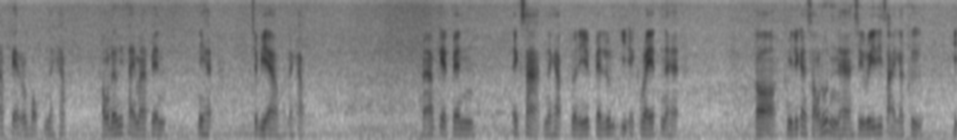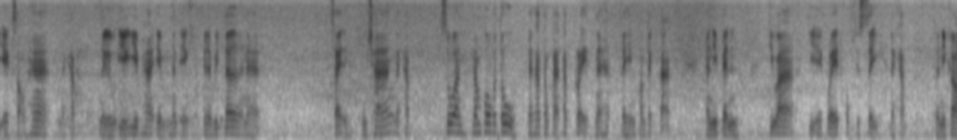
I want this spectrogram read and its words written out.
อัปเกรดระบบนะครับ ของเดิมที่ใส่มาเป็นนี่ฮะ JBL นะครับ มาอัปเกรดเป็น x a t นะครับ ตัวนี้เป็นรุ่น EX Red นะฮะ ก็มีด้วยกัน 2 รุ่นนะฮะ ซีรีส์ที่ใส่ก็คือ EX 25 นะครับ หรือ EX 25M นั่นเอง เป็นวิเตอร์นะฮะ ใส่หูช้างนะครับ ส่วนลำโพงประตูนะครับทำการอัปเกรดนะฮะจะเห็นความแตกต่าง อันนี้เป็นที่ว่า EX Rate 6.4 นะครับ ตัวนี้ก็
